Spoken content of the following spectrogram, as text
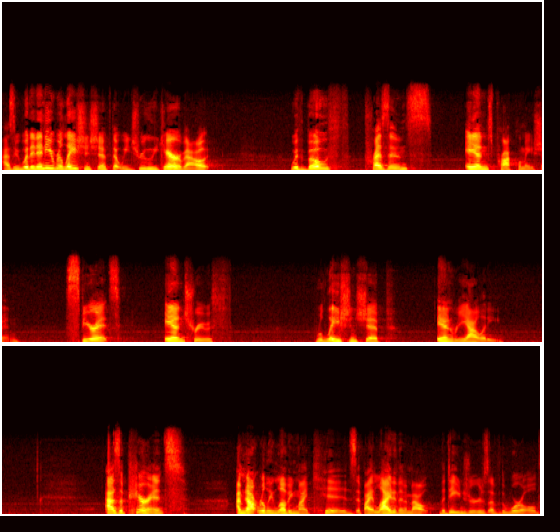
as we would in any relationship that we truly care about, with both presence and proclamation, spirit and truth, relationship and reality. As a parent, I'm not really loving my kids if I lie to them about the dangers of the world,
